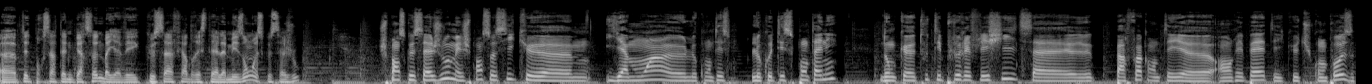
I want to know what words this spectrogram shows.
Euh, Peut-être pour certaines personnes, bah, il y avait que ça à faire de rester à la maison. Est-ce que ça joue? Je pense que ça joue, mais je pense aussi que euh, y a moins euh, le, côté, spontané. Donc tout est plus réfléchi. Ça, parfois quand t'es euh, en répète et que tu composes,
